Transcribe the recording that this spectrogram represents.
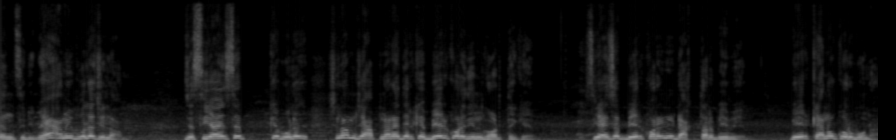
সেন্সিটিভ হ্যাঁ আমি বলেছিলাম যে সিআইএসএফকে বলেছিলাম যে আপনারা এদেরকে বের করে দিন ঘর থেকে। সিআইএসএফ বের করেনি, ডাক্তার ভেবে। বের কেন করব না?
